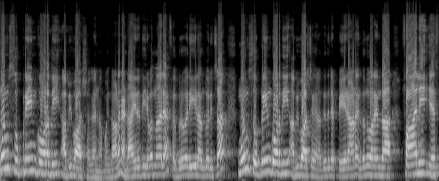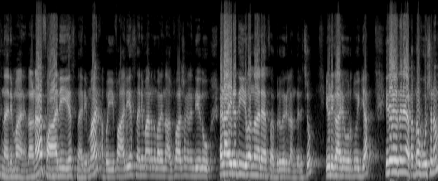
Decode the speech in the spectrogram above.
മുൻ സുപ്രീം കോടതി അഭിഭാഷകൻ. അപ്പോൾ എന്താണ് രണ്ടായിരത്തി ഇരുപത്തിനാല് ഫെബ്രുവരിയിൽ അന്തരിച്ച മുൻ സുപ്രീം കോടതി അഭിഭാഷകൻ. അദ്ദേഹത്തിന്റെ പേരാണ് എന്തെന്ന് പറയുന്നത്? ഫാലി എസ് നരിമാൻ. എന്താണ്? ഫാലി എസ് നരിമാൻ. അപ്പോൾ ഈ ഫാലി എസ് നരിമാൻ എന്ന് പറയുന്ന അഭിഭാഷകൻ എന്ത് ചെയ്തു? രണ്ടായിരത്തി ഇരുപത്തിനാല് ഫെബ്രുവരിയിൽ അന്തരിച്ചു. ഈ ഒരു കാര്യം ഓർത്തു വയ്ക്കുക. ഇദ്ദേഹത്തിന് പത്മഭൂഷണം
